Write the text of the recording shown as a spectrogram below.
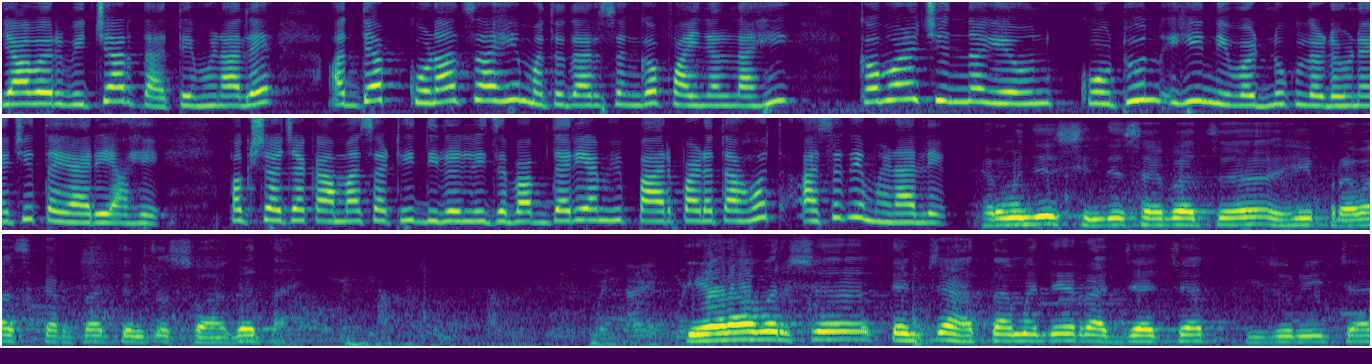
यावर विचारता ते म्हणाले अद्याप कोणाचाही मतदारसंघ फायनल नाही. कमळ चिन्ह घेऊन कोठून ही निवडणूक लढवण्याची तयारी आहे. पक्षाच्या कामासाठी दिलेली जबाबदारी आम्ही पार पाडत आहोत असे ते म्हणाले. खरं म्हणजे शिंदेसाहेबाचं हे प्रवास करतात त्यांचं स्वागत आहे. तेरा वर्ष त्यांच्या हातामध्ये राज्याच्या तिजोरीच्या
